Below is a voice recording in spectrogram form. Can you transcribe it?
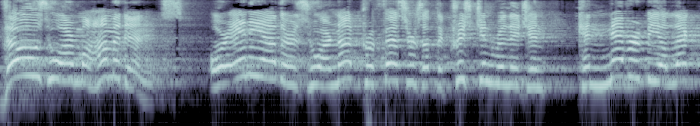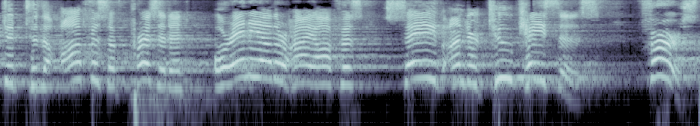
Those who are Mohammedans or any others who are not professors of the Christian religion can never be elected to the office of president or any other high office save under two cases. First,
